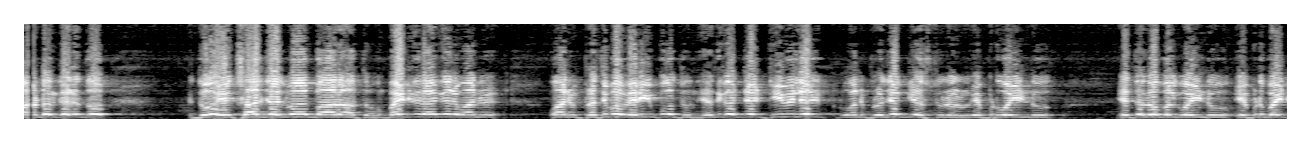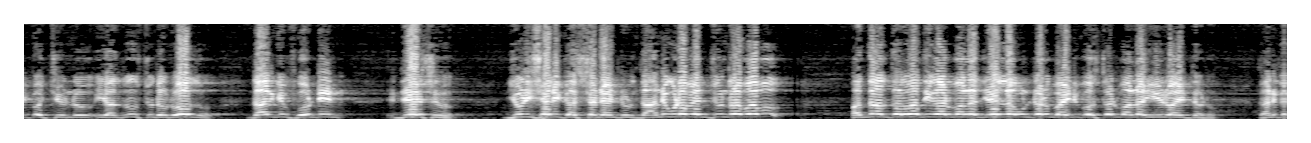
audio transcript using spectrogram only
మర్డర్ కరేదో దో ఎక్ జజ్బాత్ బారాతో బయటకు రాగానే వాని వాని ప్రతిభ పెరిగిపోతుంది ఎందుకంటే టీవీలే వాడిని ప్రొజెక్ట్ చేస్తున్నారు. ఎప్పుడు పోయిండు? ఎంత లోపలికి పోయిండు? ఎప్పుడు బయటకు వచ్చిండు? ఇవాళ చూస్తున్నాం రోజు. దానికి ఫోర్టీన్ డేస్ జ్యుడిషియరీ కస్టడీ అంటుండ్రు దాన్ని కూడా పెంచుండ్రా బాబు. పద్నాలుగు తర్వాత ఇక మళ్ళీ జైల్లో ఉంటాడు బయటకు వస్తాడు మళ్ళీ హీరో అవుతాడు కనుక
